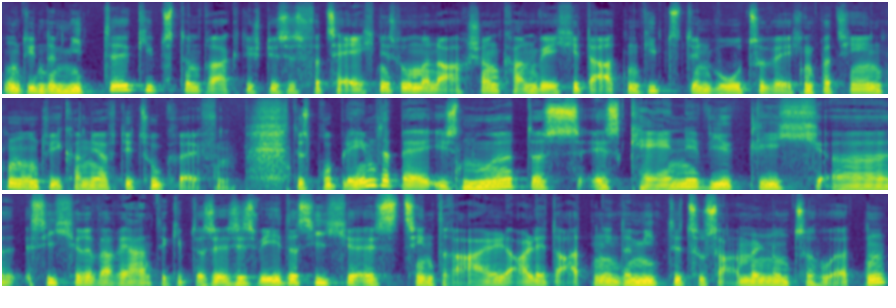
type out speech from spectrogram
Und in der Mitte gibt es dann praktisch dieses Verzeichnis, wo man nachschauen kann, welche Daten gibt es denn wo zu welchen Patienten und wie kann ich auf die zugreifen. Das Problem dabei ist nur, dass es keine wirklich äh, sichere Variante gibt. Also es ist weder sicher, es zentral alle Daten in der Mitte zu sammeln und zu horten,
